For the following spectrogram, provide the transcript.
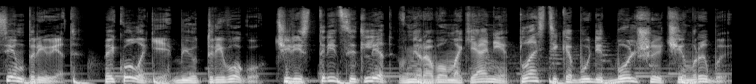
Всем привет! Экологи бьют тревогу. Через 30 лет в мировом океане пластика будет больше, чем рыбы.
